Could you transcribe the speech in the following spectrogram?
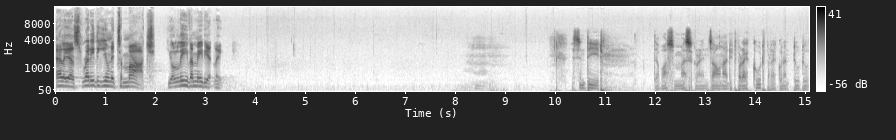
Elias, ready the unit to march. You'll leave immediately. Hmm. Yes, indeed. There was a massacre in town. I did what I could, but I couldn't do, do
